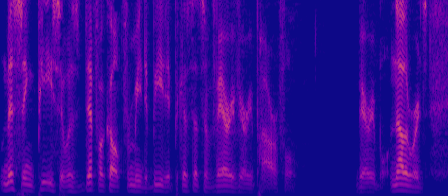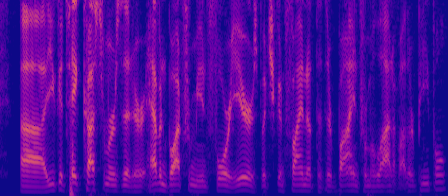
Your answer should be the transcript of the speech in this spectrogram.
missing piece, it was difficult for me to beat it because that's a very, very powerful variable. In other words, uh, you could take customers that are, haven't bought from you in four years, but you can find out that they're buying from a lot of other people,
